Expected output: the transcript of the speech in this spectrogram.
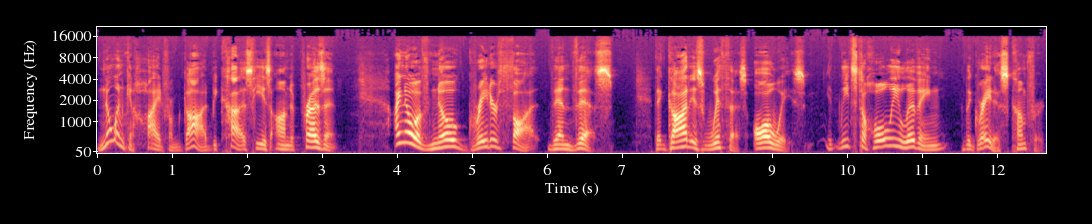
No one can hide from God because he is omnipresent. I know of no greater thought than this that God is with us always. It leads to holy living, the greatest comfort.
